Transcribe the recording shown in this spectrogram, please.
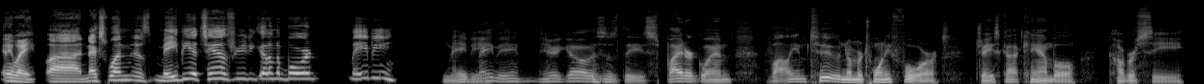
Anyway, uh, next one is maybe a chance for you to get on the board. Maybe Maybe. Maybe. Here you go. This is the Spider Gwen, Volume 2, number 24. J. Scott Campbell, Cover C,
